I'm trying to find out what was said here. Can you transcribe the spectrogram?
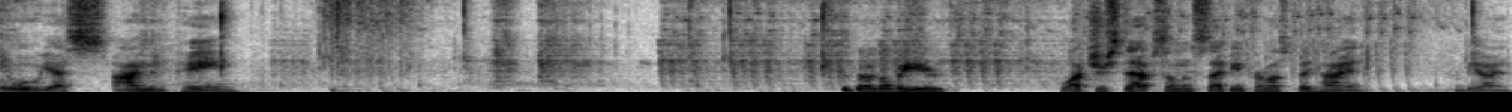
Ooh, yes. I'm in pain. Two guys over here. Watch your step. Someone's sniping from us behind. From behind.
